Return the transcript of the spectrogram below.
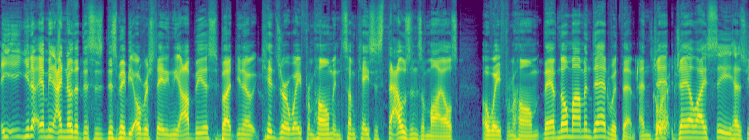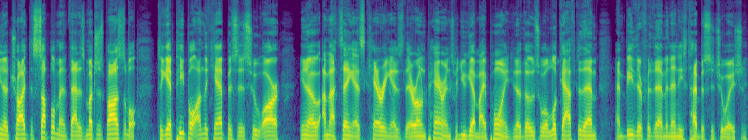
you know, I mean, I know that this is this may be overstating the obvious, but you know, kids are away from home in some cases thousands of miles away from home. They have no mom and dad with them, and J- JLIC has you know tried to supplement that as much as possible to get people on the campuses who are you know I'm not saying as caring as their own parents, but you get my point. You know those who will look after them and be there for them in any type of situation.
